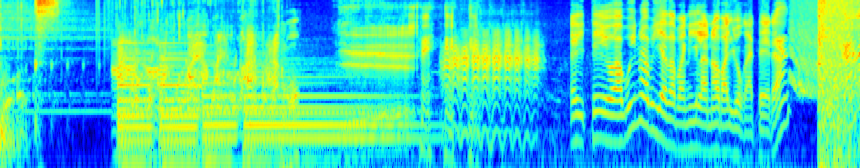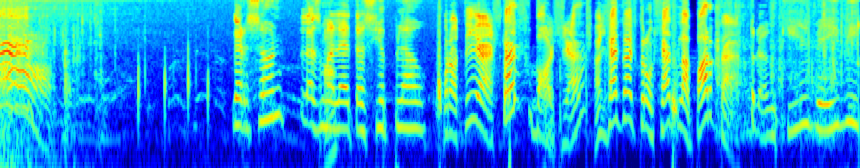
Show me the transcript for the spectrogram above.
box. Ei, tio, avui no havia de venir la nova llogatera? Garçon, les maletes, si et plau. Però, tia, estàs boja? Ens has destrossat la porta. Tranquil, baby.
